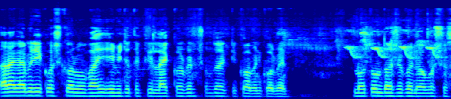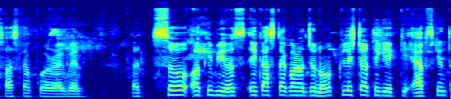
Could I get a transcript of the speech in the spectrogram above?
তার আগে আমি রিকোয়েস্ট করব ভাই, এই ভিডিওতে একটি লাইক করবেন, সুন্দর একটি কমেন্ট করবেন। নতুন দর্শক হলে অবশ্যই সাবস্ক্রাইব করে রাখবেন। সো ওকে এই কাজটা করার জন্য প্লে স্টোর থেকে একটি অ্যাপস কিন্তু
